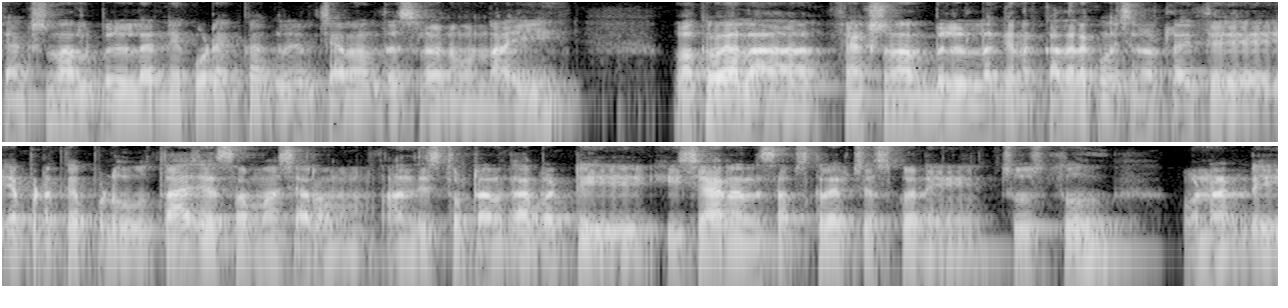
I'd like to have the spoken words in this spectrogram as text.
ఫెన్షనర్ల బిల్లులు అన్నీ కూడా ఇంకా గ్రీన్ ఛానల్ దశలోనే ఉన్నాయి. ఒకవేళ ఫెన్షనర్ బిల్లుల్లో గిన కథలకు వచ్చినట్లయితే ఎప్పటికప్పుడు తాజా సమాచారం అందిస్తుంటాను కాబట్టి ఈ ఛానల్ని సబ్స్క్రైబ్ చేసుకొని చూస్తూ ఉండండి.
